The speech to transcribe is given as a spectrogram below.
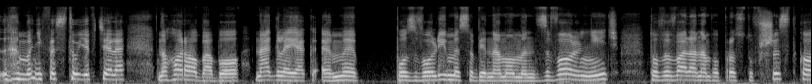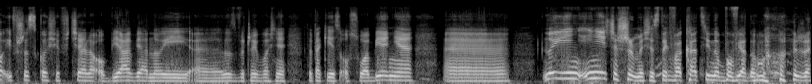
manifestuje w ciele? No choroba, bo nagle jak e, my pozwolimy sobie na moment zwolnić, to wywala nam po prostu wszystko i wszystko się w ciele objawia, no i e, zazwyczaj właśnie to takie jest osłabienie. E, no i, i nie cieszymy się z tych wakacji, no bo wiadomo, że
